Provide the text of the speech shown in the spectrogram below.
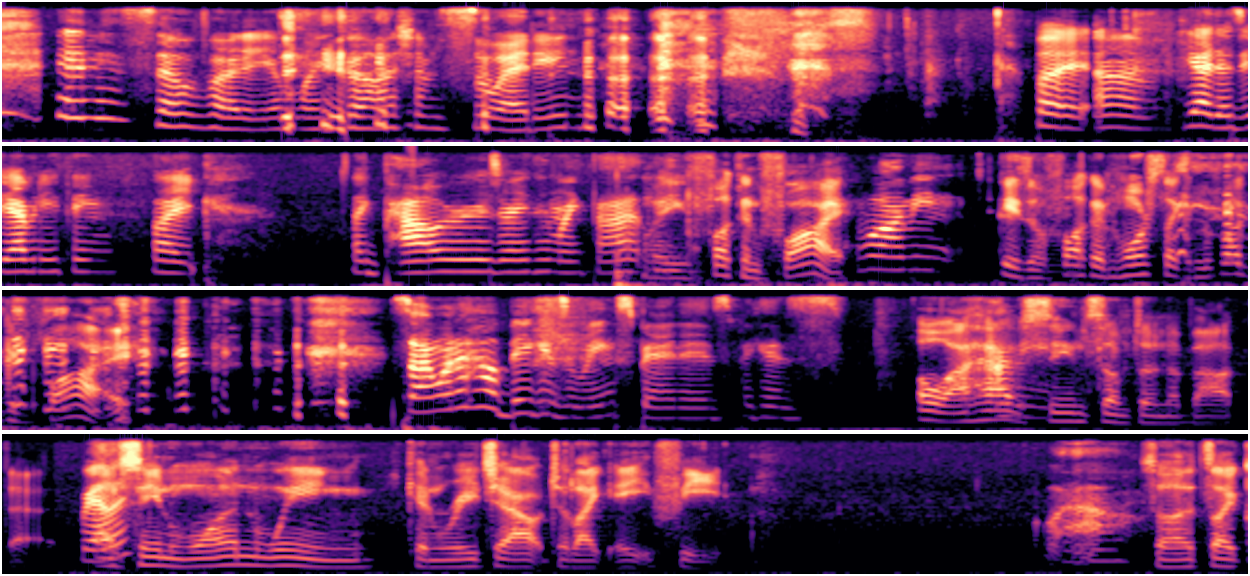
It'd be so funny. Oh my gosh, I'm sweating. but um, yeah. Does he have anything like, like powers or anything like that? Well, he can fucking fly. Well, I mean. He's a fucking horse that can fucking fly. so I wonder how big his wingspan is because Oh, I have mean- seen something about that. Really? I've seen one wing can reach out to like eight feet. wow. So it's like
